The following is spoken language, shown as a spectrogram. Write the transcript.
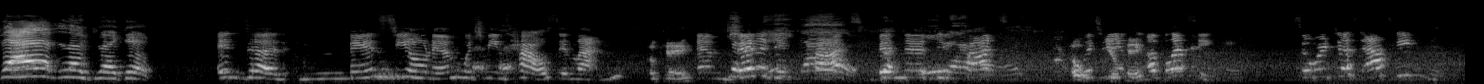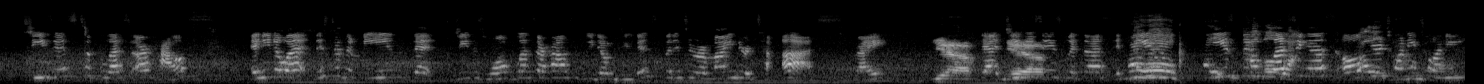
That looks like it. It does mansionem, which means house in Latin, Okay. and benedicat, benedicat, Oh, which means okay? a blessing. So we're just asking Jesus to bless our house. And you know what? This doesn't mean that Jesus won't bless our house if we don't do this, but it's a reminder to us, right? Yeah. That Jesus Yeah. is with us and He, is, he has been blessing us all through 2020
